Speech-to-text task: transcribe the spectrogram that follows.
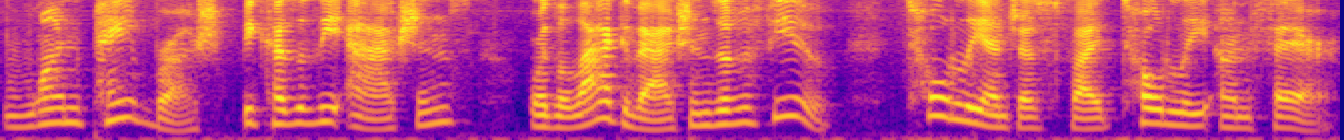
one paintbrush because of the actions or the lack of actions of a few. Totally unjustified, totally unfair.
